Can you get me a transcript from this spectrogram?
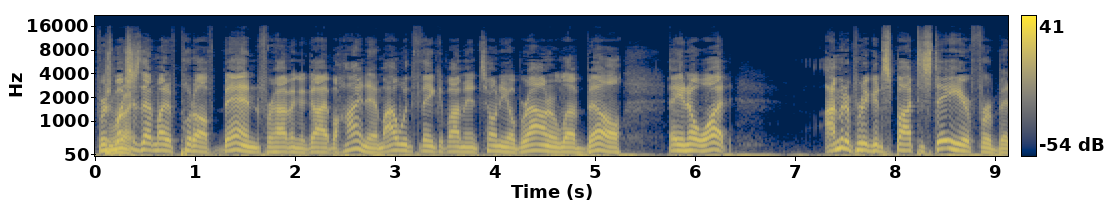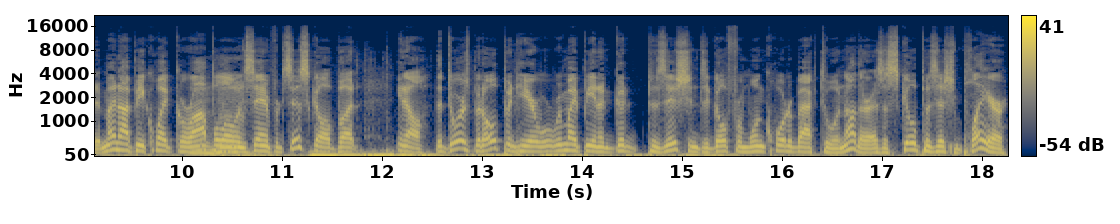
For as much Right. as that might have put off Ben for having a guy behind him, I would think if I'm Antonio Brown or Lev Bell, hey, you know what? I'm in a pretty good spot to stay here for a bit. It might not be quite Garoppolo in mm-hmm. San Francisco, but you know the door's been open here where we might be in a good position to go from one quarterback to another. As a skill position player,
